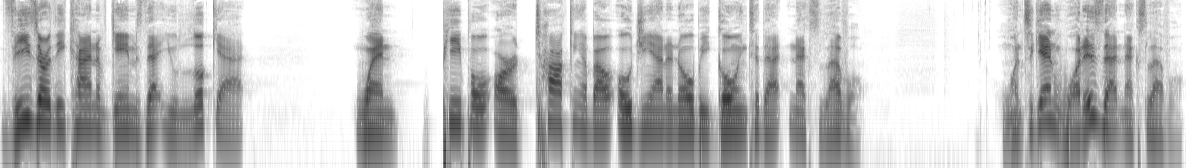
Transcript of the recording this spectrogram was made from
these are the kind of games that you look at when people are talking about OG Anunoby going to that next level. Once again, what is that next level?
